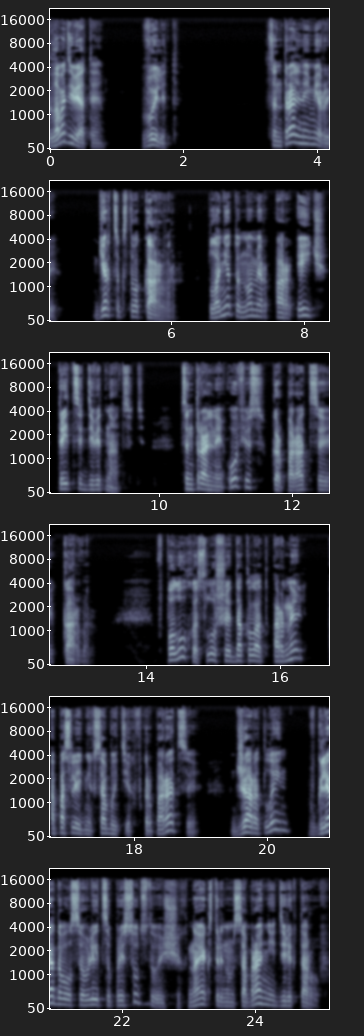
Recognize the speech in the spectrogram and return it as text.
Глава 9. Вылет. Центральные миры. Герцогство Карвар. Планета номер RH-3019. Центральный офис корпорации Карвар. В полухо, слушая доклад Арнель о последних событиях в корпорации, Джаред Лейн вглядывался в лица присутствующих на экстренном собрании директоров.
